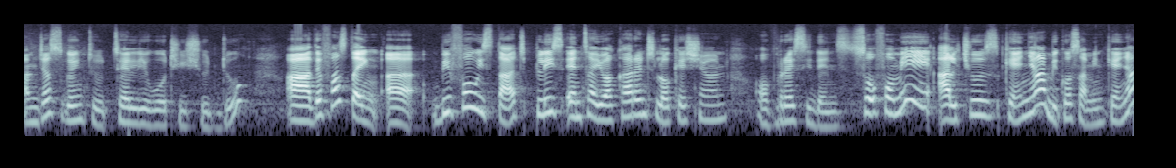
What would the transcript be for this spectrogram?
I'm just going to tell you what you should do. Uh, the first thing, uh, before we start, please enter your current location of residence. So for me, I'll choose Kenya because I'm in Kenya.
